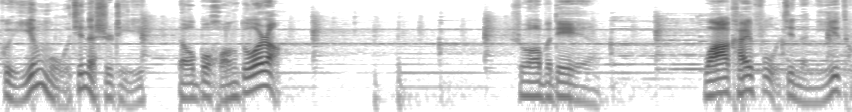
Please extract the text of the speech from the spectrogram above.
鬼婴母亲的尸体都不遑多让。说不定，挖开附近的泥土。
